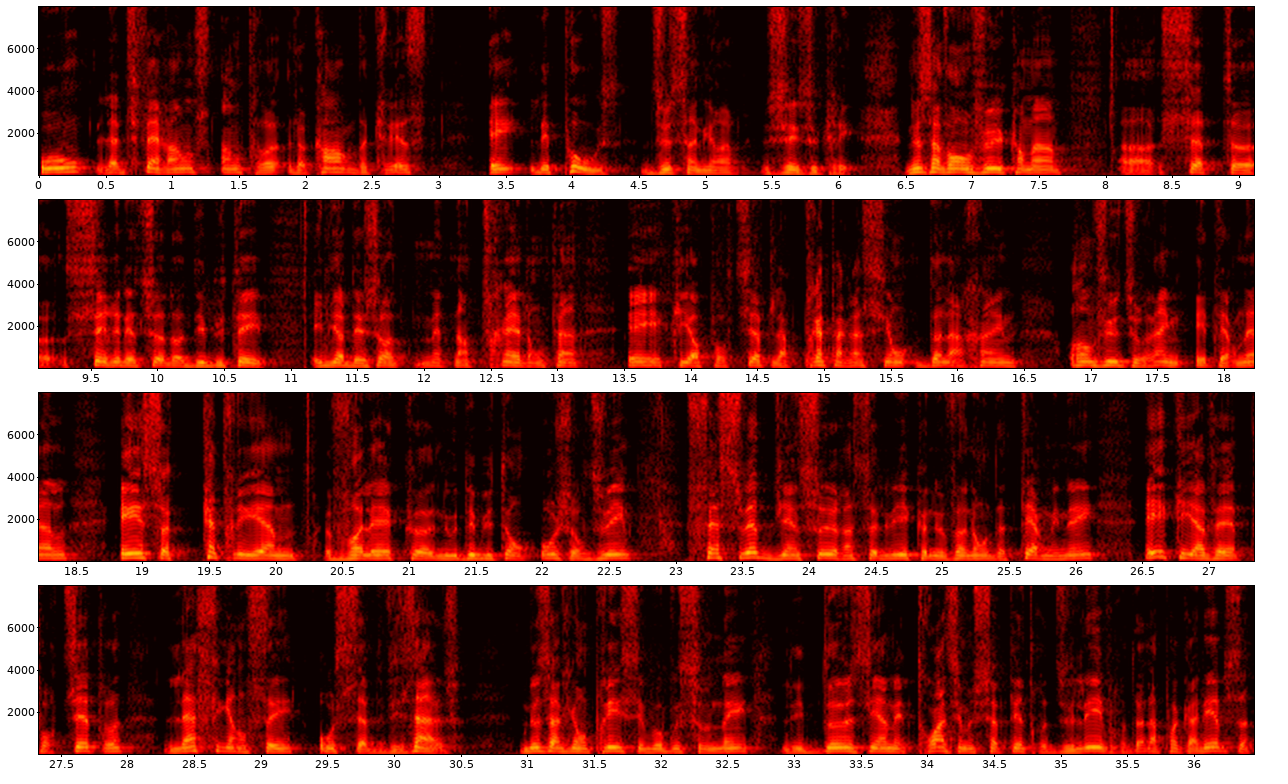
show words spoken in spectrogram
ou la différence entre le corps de Christ et l'épouse du Seigneur Jésus-Christ. Nous avons vu comment euh, cette série d'études a débuté il y a déjà maintenant très longtemps et qui a pour titre la préparation de la reine en vue du règne éternel. Et ce quatrième volet que nous débutons aujourd'hui fait suite, bien sûr, à celui que nous venons de terminer et qui avait pour titre La fiancée aux sept visages. Nous avions pris, si vous vous souvenez, les deuxième et troisième chapitres du livre de l'Apocalypse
